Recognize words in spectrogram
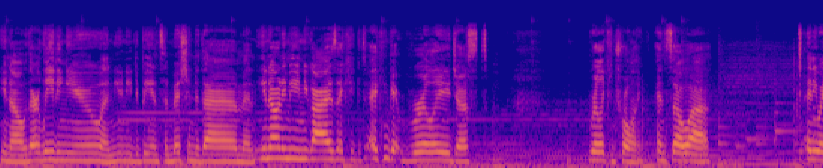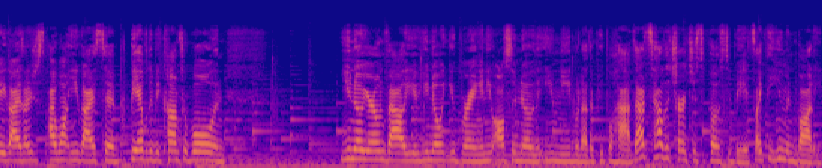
you know they're leading you, and you need to be in submission to them, and you know what I mean. You guys, it can it can get really just really controlling. And so, uh, anyway, you guys, I just I want you guys to be able to be comfortable and you know your own value, you know what you bring, and you also know that you need what other people have. That's how the church is supposed to be. It's like the human body,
